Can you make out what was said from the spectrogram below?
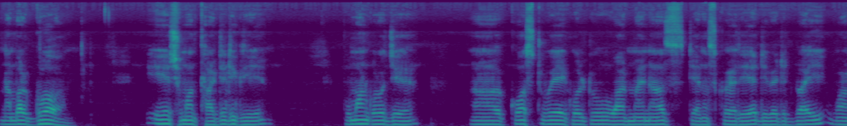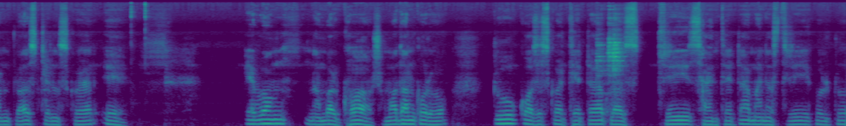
নাম্বার গ। এ সমান থার্টি ডিগ্রি প্রমাণ করো যে cos two A equal to one minus tan square A divided by one plus tan square A এবং নাম্বার ঘ, সমাধান করো two cos square theta plus three sine theta minus three equal to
